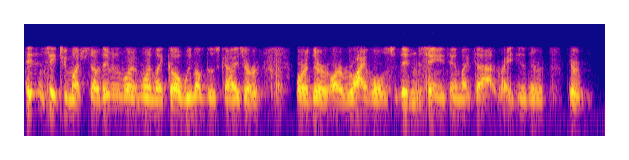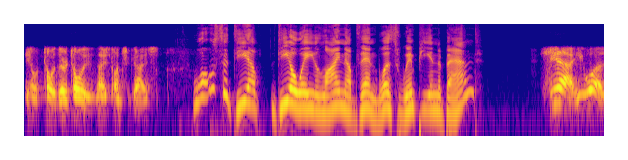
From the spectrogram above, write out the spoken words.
They didn't say too much, though. They were more, more like, "Oh, we love those guys," or or they're our rivals. They didn't say anything like that, right? You know, they're they're you know to- they're totally a nice bunch of guys. What was the D- DOA lineup then? Was Wimpy in the band? Yeah, he was.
